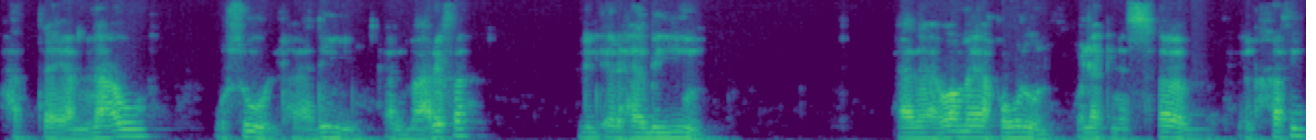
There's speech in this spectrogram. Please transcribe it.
حتى يمنعوا وصول هذه المعرفة للإرهابيين. هذا هو ما يقولون ولكن السبب الخفي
